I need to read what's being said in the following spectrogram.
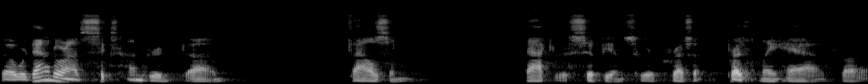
So we're down to around 600,000 um, DACA recipients who are present, presently have uh,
